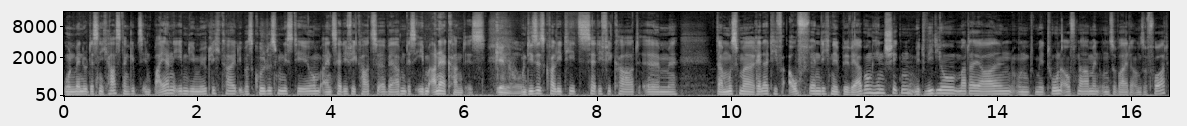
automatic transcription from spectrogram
Und wenn du das nicht hast, dann gibt es in Bayern eben die Möglichkeit, über das Kultusministerium ein Zertifikat zu erwerben, das eben anerkannt ist. Genau. Und dieses Qualitätszertifikat, ähm, da muss man relativ aufwendig eine Bewerbung hinschicken mit Videomaterialien und mit Tonaufnahmen und so weiter und so fort.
